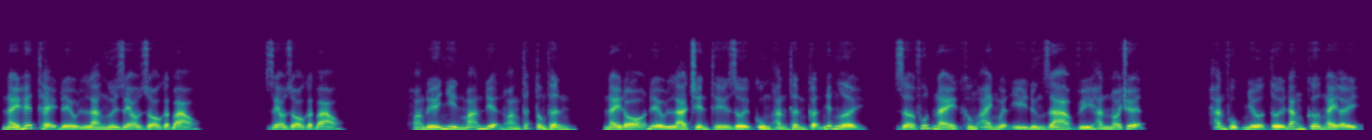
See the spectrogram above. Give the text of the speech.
Này hết thể đều là ngươi gieo gió gặt bão. Gieo gió gặt bão. Hoàng đế nhìn mãn điện hoàng thất tông thân, này đó đều là trên thế giới cùng hắn thân cận nhất người, giờ phút này không ai nguyện ý đứng ra vì hắn nói chuyện. Hắn phục nhớ tới đăng cơ ngày ấy,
